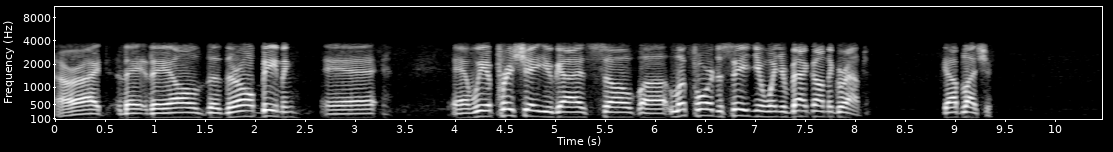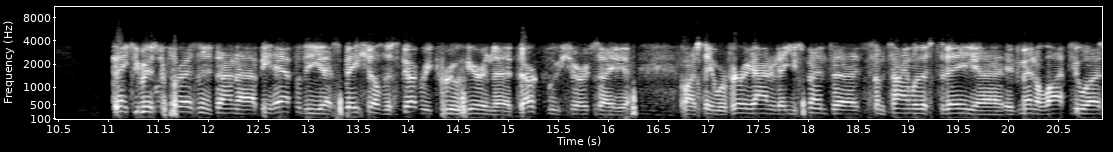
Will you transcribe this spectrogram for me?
All right, they they all they're all beaming, and and we appreciate you guys. So uh, look forward to seeing you when you're back on the ground. God bless you. Thank you, Mr. President. On uh, behalf of the uh, Space Shuttle Discovery crew here in the dark blue shirts, I uh, want to say we're very honored that you spent uh, some time with us today. Uh, it meant a lot to us.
